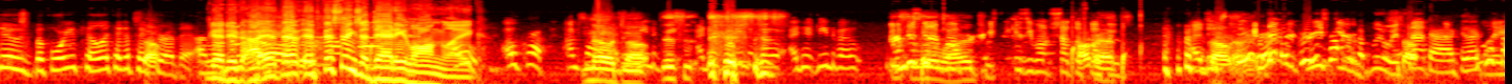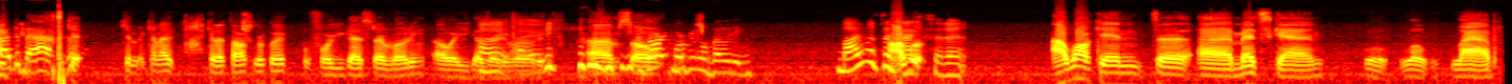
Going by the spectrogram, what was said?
Dude, before you kill it, take a picture So- of it. I Yeah, dude. I, if, that, if this thing's a daddy long leg, Oh, oh crap! I'm sorry. No, I didn't dude, mean to this be- is- I didn't mean this to vote. is- I didn't mean to vote. I'm just gonna vote for large- Greasy because you won't shut the Hold fuck on. up. I just So- too. It's either Greasy or Blue. It's So- that Cat, Did I simple, feel kind of like- can can I can I talk real quick before you guys start voting? Oh wait, you guys I, already voted. I, Um, There's so already four people voting. Mine was an I will- accident. I walk into uh, MedScan, well, well, lab,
